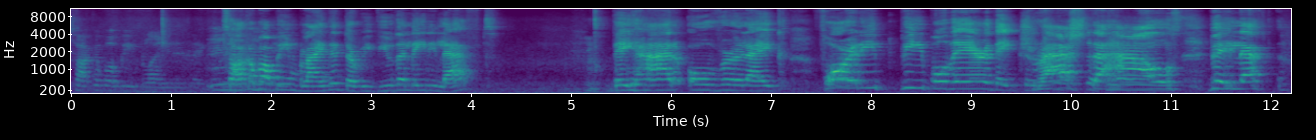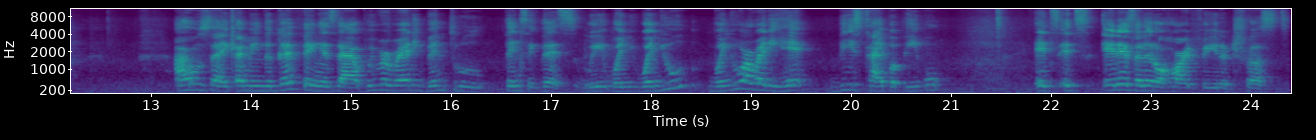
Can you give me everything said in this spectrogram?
Talk about being blinded. Like. Talk about being blinded. The review the lady left. Mhm. They had over like 40 people there. They, They trashed trashed the the house. They left. I was like, I mean, the good thing is that we've already been through things like this. We when you when you when you already hit these type of people, it's it's it is a little hard for you to trust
